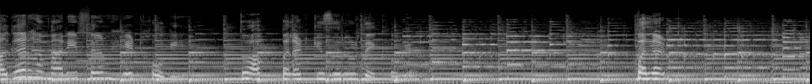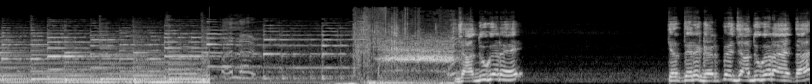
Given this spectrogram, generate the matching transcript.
अगर हमारी फ़िल्म हिट होगी तो आप पलट के ज़रूर देखोगे पलट। पलट। जादूगर है? क्या तेरे घर पे जादूगर आया था?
